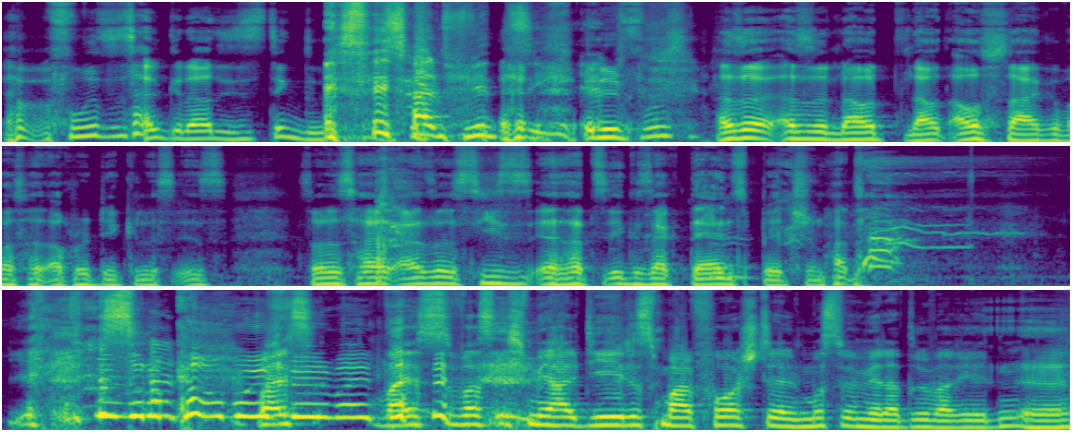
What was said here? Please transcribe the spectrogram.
Aber Fuß ist halt genau dieses Ding. Du, Es ist halt witzig. in den Fuß. Also, also laut, laut Aussage, was halt auch ridiculous ist. So, das halt, also es hieß, er hat es ihr gesagt, Dance Bitch und hat. Ja, in so einem Cowboy-Film, weißt, weißt du, was ich mir halt jedes Mal vorstellen muss, wenn wir darüber reden? Äh.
